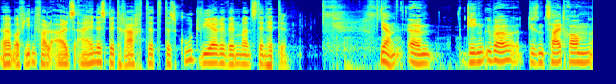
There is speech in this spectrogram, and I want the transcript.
ähm, auf jeden Fall als eines betrachtet, das gut wäre, wenn man es denn hätte. Ja, ähm, gegenüber diesem Zeitraum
